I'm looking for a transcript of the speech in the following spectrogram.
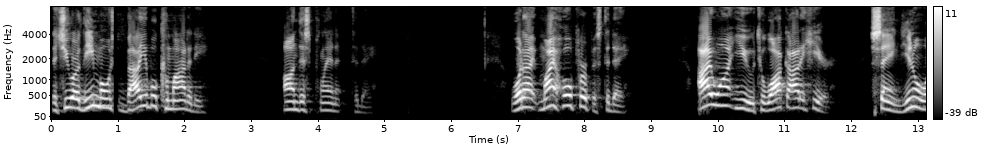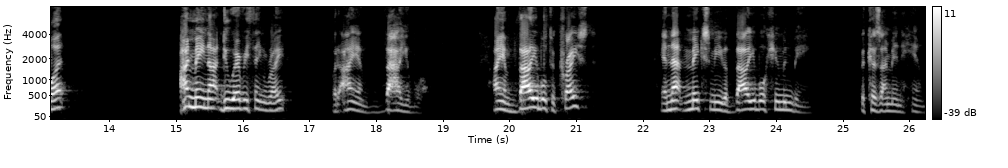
that you are the most valuable commodity on this planet today. What I my whole purpose today, I want you to walk out of here saying, "You know what? I may not do everything right, but I am valuable. I am valuable to Christ, and that makes me a valuable human being because I'm in Him.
